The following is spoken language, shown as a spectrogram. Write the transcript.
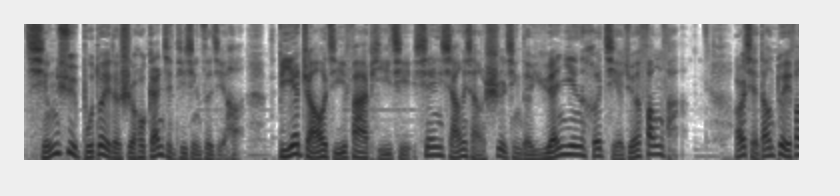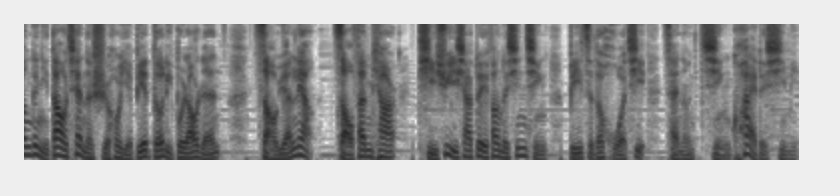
情绪不对的时候，赶紧提醒自己哈，别着急发脾气，先想想事情的原因和解决方法。而且当对方跟你道歉的时候，也别得理不饶人，早原谅，早翻篇儿，体恤一下对方的心情，彼此的火气才能尽快的熄灭。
